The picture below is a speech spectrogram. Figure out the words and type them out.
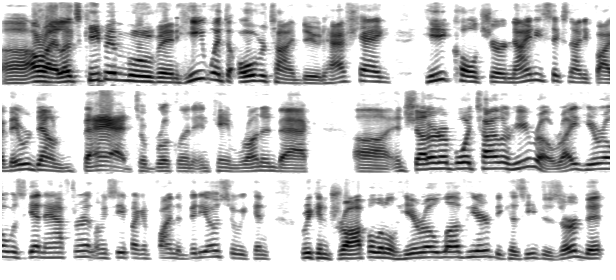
Uh, all right, let's keep it moving. Heat went to overtime, dude. Hashtag Heat culture 96 95. They were down bad to Brooklyn and came running back. Uh, and shout out our boy Tyler Herro, right? Herro was getting after it. Let me see if I can find the video so we can we can drop a little Herro love here because he deserved it.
